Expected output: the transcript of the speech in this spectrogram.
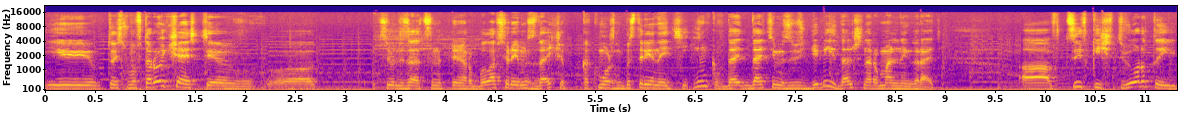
И, то есть, во второй части э, цивилизации, например, была все время задача как можно быстрее найти инков, дать, дать им звездюли и дальше нормально играть. А в цифке четвертой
